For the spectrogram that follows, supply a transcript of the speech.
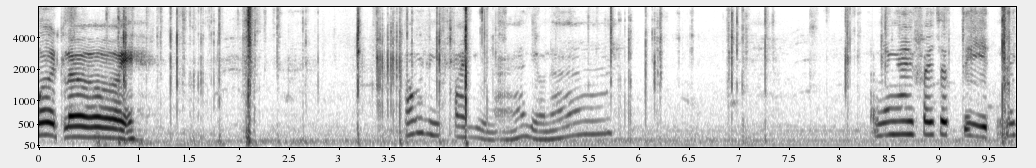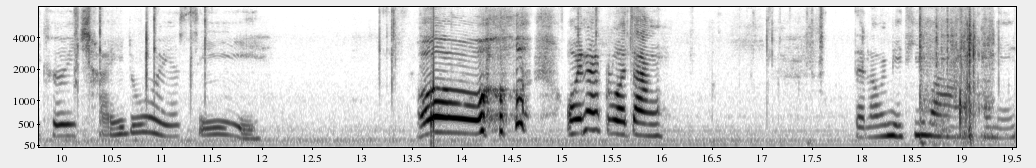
มืดเลยต้องมีไฟอยู่นะ เดี๋ยวนะทำยังไงไฟจะติดไม่เคยใช้ด้วยสิ โอ้โอ้ยน่ากลัวจัง แต่เราไม่มีที่วางตอนนี้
